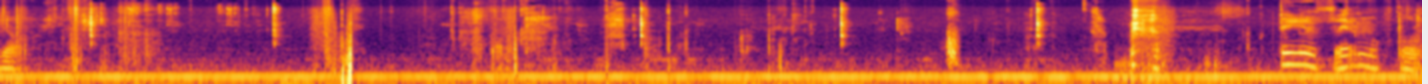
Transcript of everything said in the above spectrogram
Yeah. Estoy enfermo por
